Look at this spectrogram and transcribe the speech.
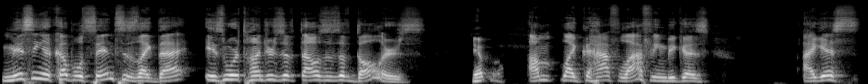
missing a couple sentences like that is worth hundreds of thousands of dollars. Yep. I'm like half laughing because I guess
